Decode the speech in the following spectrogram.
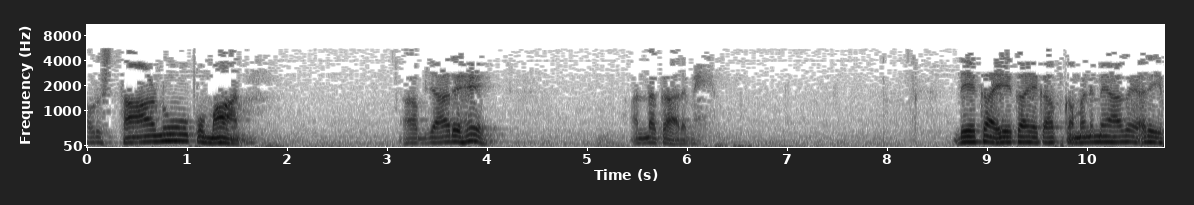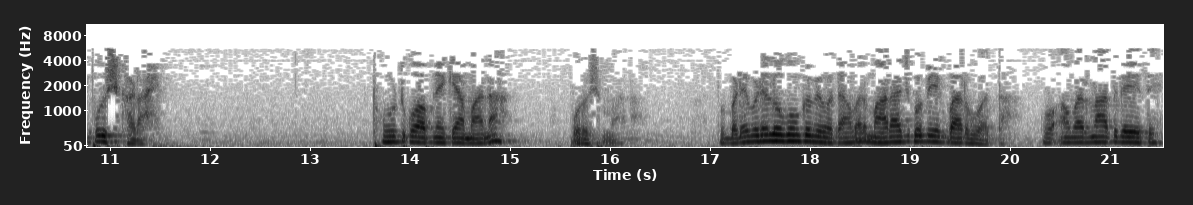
और स्थानुपमान। आप जा रहे अंधकार में। देखा एकाएक आपका मन में आ गए अरे, ये पुरुष खड़ा है। ठूठ को आपने क्या माना? पुरुष माना। तो बड़े बड़े लोगों को भी होता है। हमारे महाराज को भी एक बार हुआ था। वो अमरनाथ गए थे।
